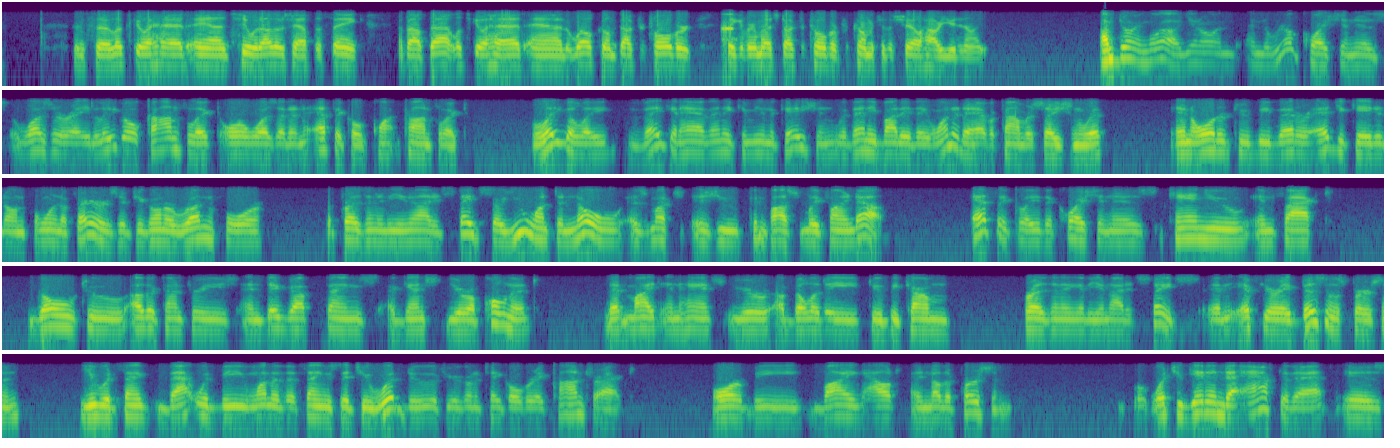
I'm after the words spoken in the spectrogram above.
And so let's go ahead and see what others have to think about that. Let's go ahead and welcome Dr. Tolbert. Thank you very much, Dr. Tolbert, for coming to the show. How are you tonight? I'm doing well, you know, and, and the real question is was there a legal conflict or was it an ethical conflict? Legally, they could have any communication with anybody they wanted to have a conversation with in order to be better educated on foreign affairs if you're going to run for the president of the United States. So you want to know as much as you can possibly find out. Ethically, the question is can you, in fact, go to other countries and dig up things against your opponent that might enhance your ability to become president of the United States. And if you're a business person, you would think that would be one of the things that you would do if you're going to take over a contract or be buying out another person. What you get into after that is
